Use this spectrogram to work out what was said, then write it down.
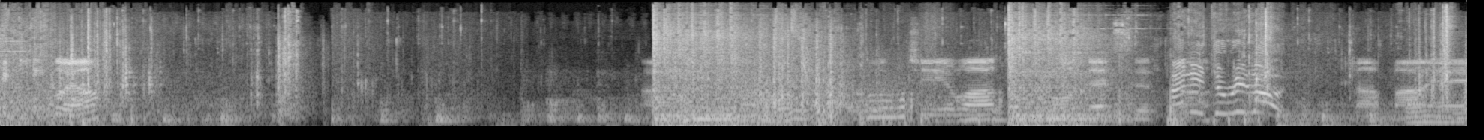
뺏긴 거야? 아. I need to reload. 나마의.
